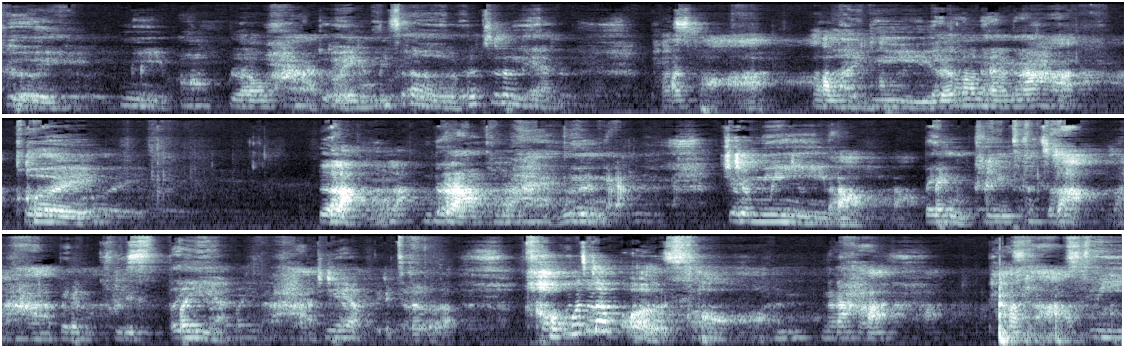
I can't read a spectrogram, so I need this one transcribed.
เคยมีเราหาตัวเองไม่เจอแล้วจะเรียนภาษาอะไรดีแล้วตอนนั้นนะคะเคยหลังรามคำแหงหนึ่งอะจะมีแบบเป็นคริสตจักรนะคะเป็นคริสเตียนนะคะที่อยากไปเจอเขาก็จะเปิดสอนนะคะ ภาษาฟรี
